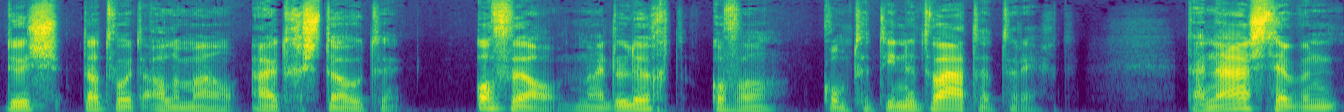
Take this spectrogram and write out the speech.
Dus dat wordt allemaal uitgestoten, ofwel naar de lucht, ofwel komt het in het water terecht. Daarnaast hebben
